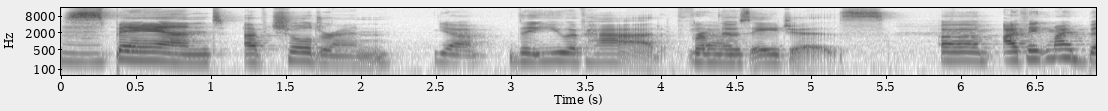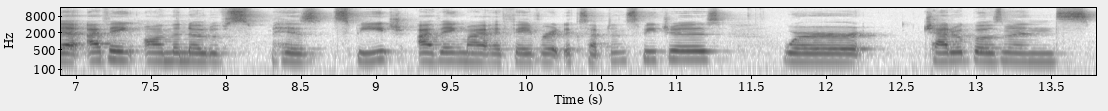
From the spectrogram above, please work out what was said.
span of children yeah. that you have had from Yeah. those ages. Um, I think my bet. I think on the note of his speech, I think my favorite acceptance speeches were Chadwick Boseman's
